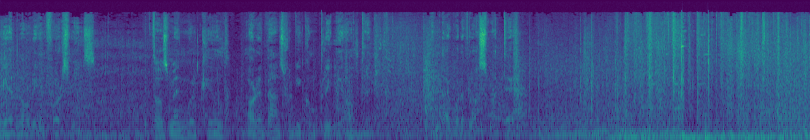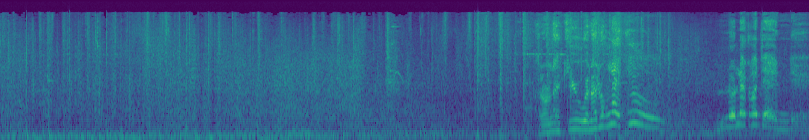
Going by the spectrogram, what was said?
We had no reinforcements. If those men were killed, our advance would be completely halted. And I would have lost Matteo. I don't like you and I don't like you! No like attende.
